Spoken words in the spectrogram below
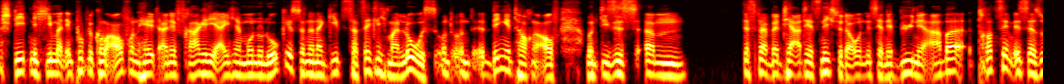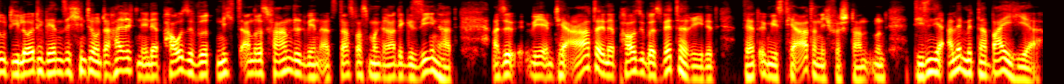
steht nicht jemand im Publikum auf und hält eine Frage, die eigentlich ein Monolog ist, sondern dann geht's tatsächlich mal los und, und äh, Dinge tauchen auf. Und dieses, ähm, das war beim Theater jetzt nicht so, da unten ist ja eine Bühne, aber trotzdem ist ja so, die Leute werden sich hinter unterhalten. In der Pause wird nichts anderes verhandelt werden als das, was man gerade gesehen hat. Also wer im Theater in der Pause übers Wetter redet, der hat irgendwie das Theater nicht verstanden. Und die sind ja alle mit dabei hier.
